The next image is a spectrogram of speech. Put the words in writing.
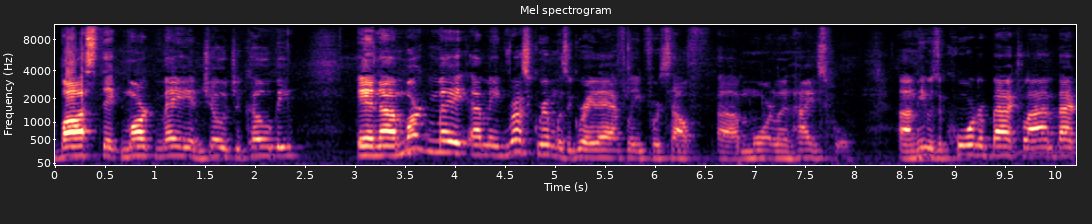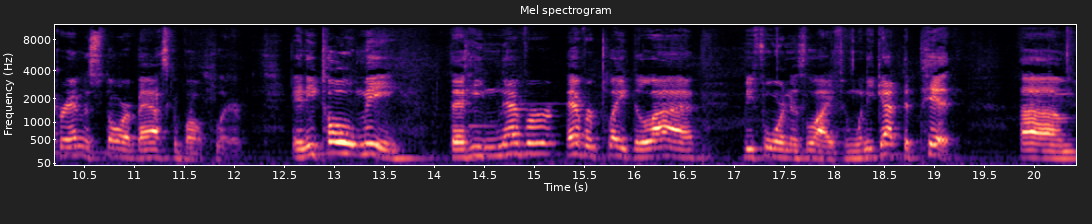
Bostic, Mark May, and Joe Jacoby. And uh, Mark May, I mean, Russ Grimm was a great athlete for South uh, Moreland High School. Um, he was a quarterback, linebacker, and a star basketball player. And he told me that he never, ever played the line before in his life. And when he got to Pitt, um,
